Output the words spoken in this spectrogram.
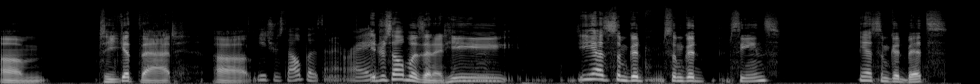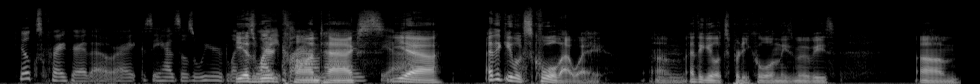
Um, so you get that. Uh, Idris Elba's in it, right? Idris Elba's in it. He he has some good some good scenes. He has some good bits. he looks cray cray though, right? Because he has those weird like he has weird contacts. eyes. Yeah. I think he looks cool that way. Um, Mhm. I think he looks pretty cool in these movies. Um,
